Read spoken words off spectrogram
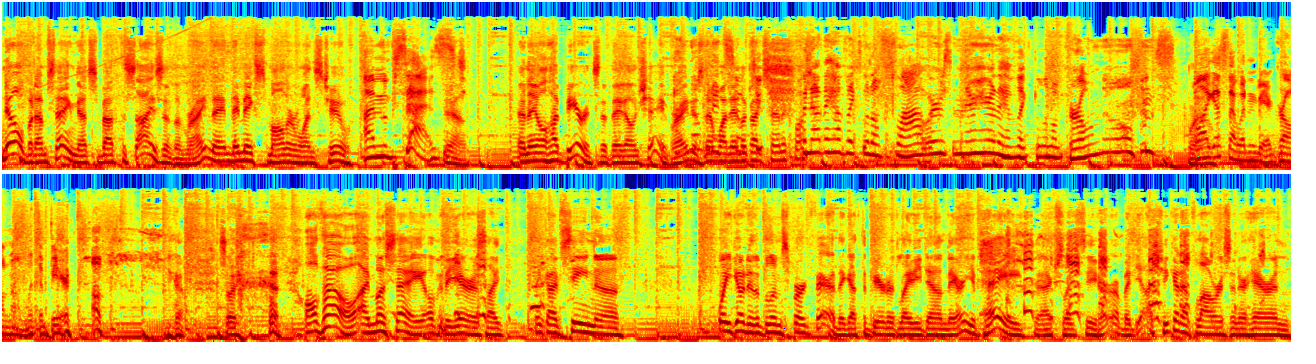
No, but I'm saying that's about the size of them, right? They, they make smaller ones, too. I'm obsessed. Yeah. And they all have beards that they don't shave, right? Isn't that why they so look like. Santa Claus? But now they have like little flowers in their hair. They have like the little girl gnomes. Well, Well. I guess that wouldn't be a girl gnome with a beard. Yeah. So, although I must say, over the years, I think I've seen. Uh, well, you go to the Bloomsburg Fair. They got the bearded lady down there. You pay to actually see her, but yeah, she could have flowers in her hair and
